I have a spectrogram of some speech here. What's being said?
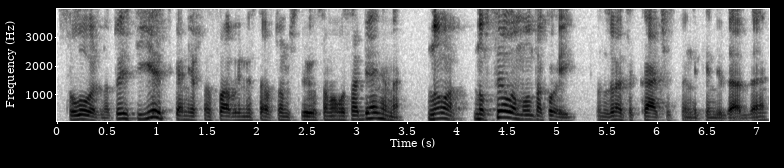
сложно. То есть есть, конечно, слабые места, в том числе и у самого Собянина, но, но в целом он такой, называется, качественный кандидат, да.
